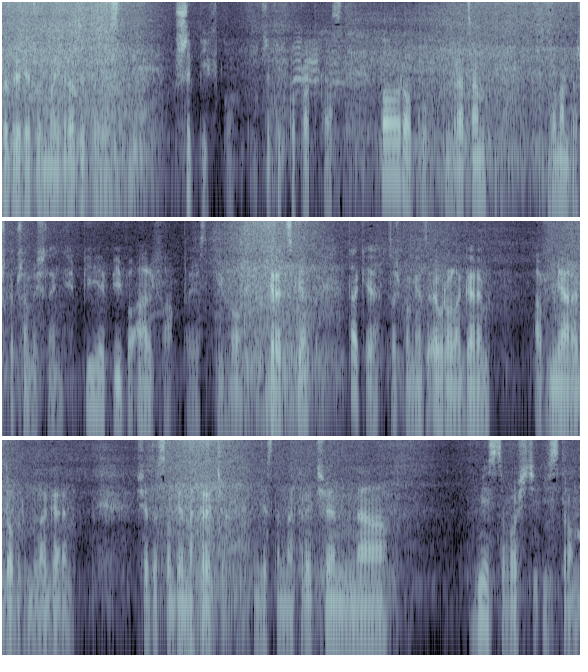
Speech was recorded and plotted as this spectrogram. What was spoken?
Dobry wieczór moi drodzy, to jest Przypiwku. Przypiwku podcast. Po roku wracam, bo mam troszkę przemyśleń. Piję piwo Alfa. To jest piwo greckie. Takie coś pomiędzy Eurolagerem, a w miarę dobrym lagerem. Siedzę sobie na krecie. Jestem na krecie na w miejscowości Istron.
